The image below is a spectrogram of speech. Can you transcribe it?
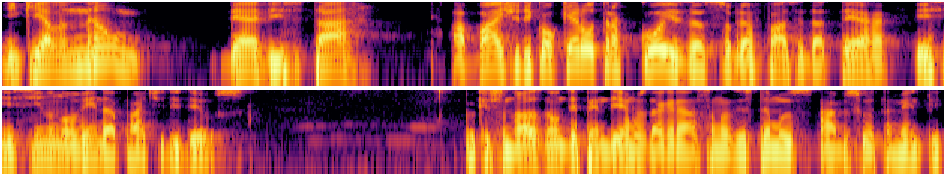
em que ela não deve estar, abaixo de qualquer outra coisa sobre a face da terra, esse ensino não vem da parte de Deus. Porque se nós não dependermos da graça, nós estamos absolutamente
